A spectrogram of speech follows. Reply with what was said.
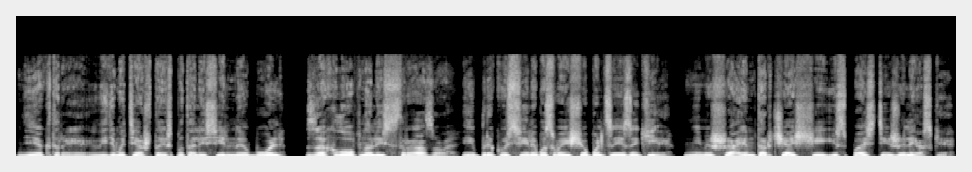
Некоторые, видимо, те, что испытали сильную боль, захлопнулись сразу и прикусили бы свои щупальца языки, не мешая им торчащие из пасти железки.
